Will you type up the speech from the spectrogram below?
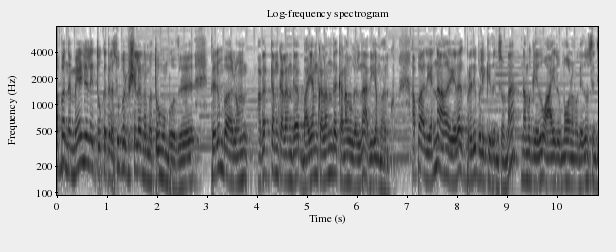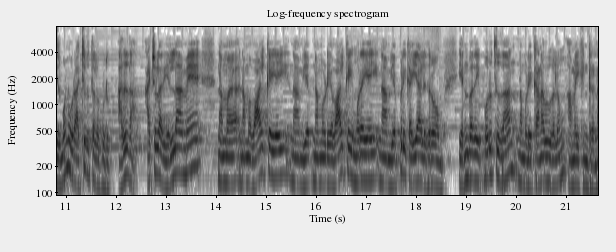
அப்போ இந்த மேல்நிலை தூக்கத்தில் சூப்பர்ஃபிஷியலாக நம்ம தூங்கும்போது பெரும்பாலும் பதட்டம் கலந்த பயம் கலந்த கனவுகள் தான் அதிகமாக இருக்கும். அப்போ அது என்ன என்ன எதை பிரதிபலிக்குதுன்னு சொன்னால் நமக்கு எதுவும் ஆயிருமோ நமக்கு எதுவும் செஞ்சிருமோன்னு ஒரு அச்சுறுத்தலை கொடுக்கும். அதுதான். ஆக்சுவலாக அது எல்லாமே நம்ம நம்ம வாழ்க்கையை நாம் எப் நம்முடைய வாழ்க்கை முறையை நாம் எப்படி கையாளுகிறோம் என்பதை பொறுத்து தான் நம்முடைய கனவுகளும் அமைகின்றன.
